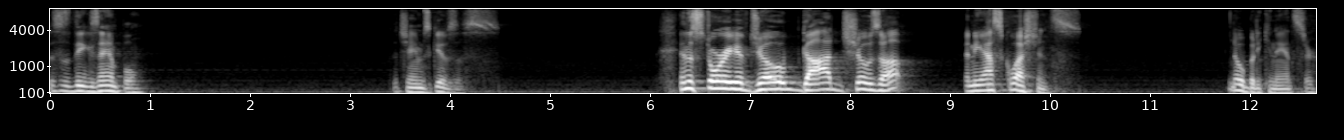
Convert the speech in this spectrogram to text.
This is the example that James gives us. In the story of Job, God shows up and he asks questions. Nobody can answer.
